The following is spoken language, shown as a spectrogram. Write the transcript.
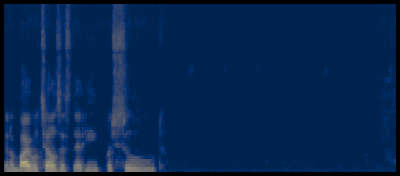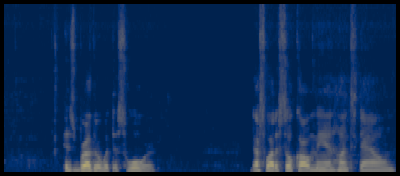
And the Bible tells us that he pursued his brother with the sword. That's why the so-called man hunts down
